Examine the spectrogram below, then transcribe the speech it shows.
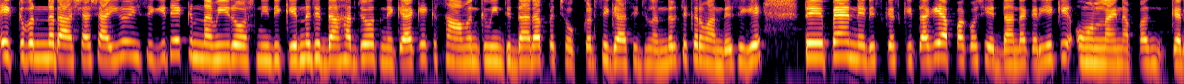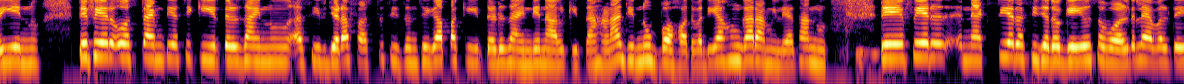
ਇੱਕ ਨਿਰਾਸ਼ਾ ਛਾਈ ਹੋਈ ਸੀਗੀ ਤੇ ਇੱਕ ਨਵੀਂ ਰੋਸ਼ਨੀ ਦੀ ਕਿਰਨ ਜਿੱਦਾਂ ਹਰਜੋਤ ਨੇ ਕਿਹਾ ਕਿ ਇੱਕ ਸਾਵਨ ਕਵੀਨ ਜਿੱਦਾਂ ਦਾ ਪਿਛੋਕੜ ਸੀਗਾ, ਅਸੀਂ ਜਲੰਧਰ ਚ ਕਰਵਾਉਂਦੇ ਸੀਗੇ ਤੇ ਭੈਣ ਨੇ ਡਿਸਕਸ ਕੀਤਾ ਕਿ ਆਪਾਂ ਕੁਝ ਇਦਾਂ ਦਾ ਕਰੀਏ ਕਿ ਆਨਲਾਈਨ ਆਪਾਂ ਕਰੀਏ ਇਹਨੂੰ। ਤੇ ਫਿਰ ਉਸ ਟਾਈਮ ਤੇ ਅਸੀਂ ਕੀਰਤ ਡਿਜ਼ਾਈਨ ਨੂੰ, ਅਸੀਂ ਜਿਹੜਾ ਫਸਟ ਸੀਜ਼ਨ ਸੀਗਾ, ਆਪਾਂ ਕੀਰਤ ਡਿਜ਼ਾਈਨ ਦੇ ਨਾਲ ਕੀਤਾ, ਹਨਾ, ਜਿਹਨੂੰ ਬਹੁਤ ਵਧੀਆ ਹੁੰਗਾਰਾ ਮਿਲਿਆ ਸਾਨੂੰ। ਤੇ ਫਿਰ ਨੈਕਸਟ ਈਅਰ ਅਸੀਂ ਜਦੋਂ ਗਏ ਉਸ ਵਰਲਡ ਲੈਵਲ ਤੇ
